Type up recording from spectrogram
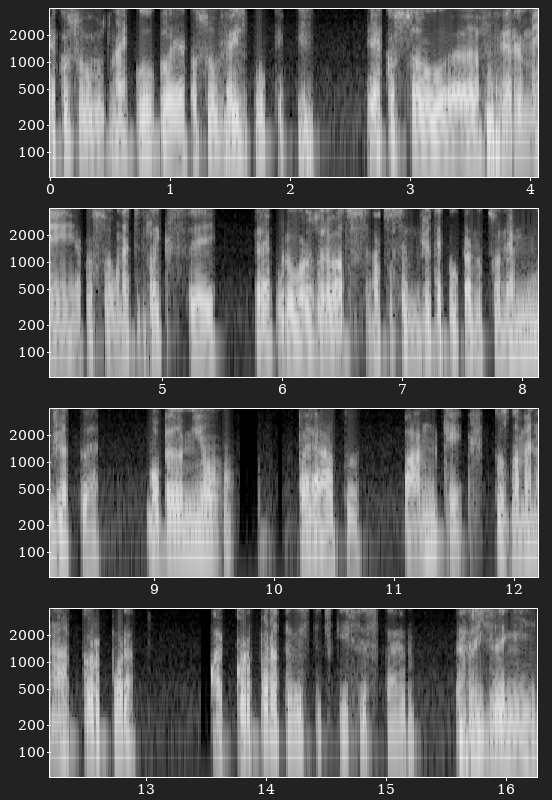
jako jsou různé Google, jako jsou Facebooky, jako jsou uh, firmy, jako jsou Netflixy, které budou rozhodovat, na co se můžete koukat, na co nemůžete, mobilní operátor, banky, to znamená korporace. A korporativistický systém řízení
